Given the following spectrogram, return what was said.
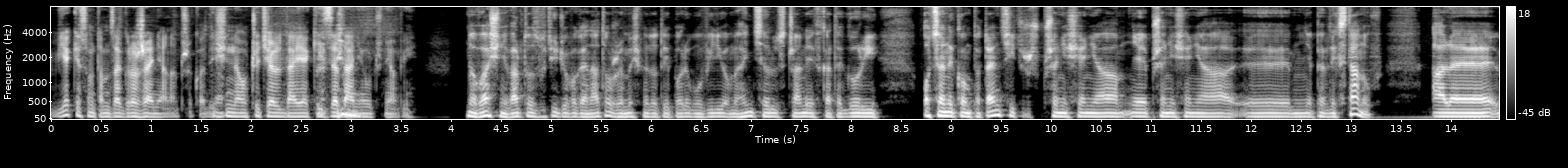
jakie są tam zagrożenia na przykład, jeśli nauczyciel daje jakieś zadanie uczniowi? No właśnie, warto zwrócić uwagę na to, że myśmy do tej pory mówili o mechanice lustrzanej w kategorii oceny kompetencji, czy też przeniesienia, e, przeniesienia y, pewnych stanów. Ale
